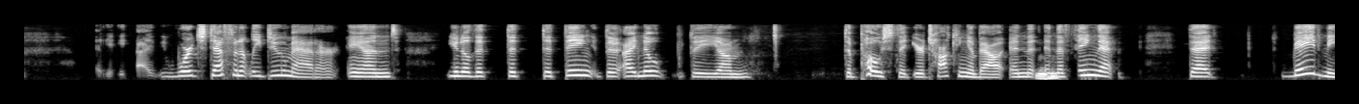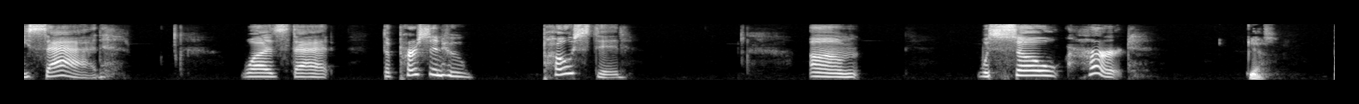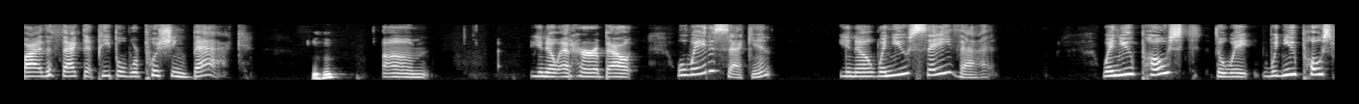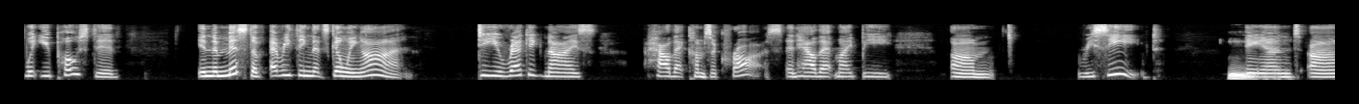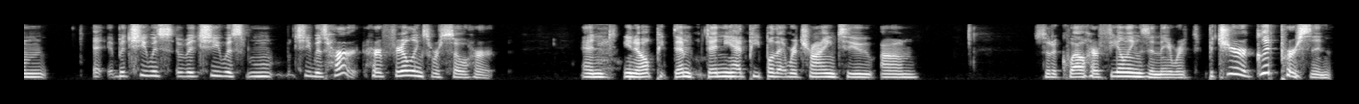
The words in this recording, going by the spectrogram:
words definitely do matter. And you know the the the thing that I know the um the post that you're talking about and the, mm-hmm. and the thing that that made me sad was that the person who posted um was so hurt yes by the fact that people were pushing back, mm-hmm. um, you know, at her about, well, wait a second, you know, when you say that, when you post the way, when you post what you posted in the midst of everything that's going on, do you recognize how that comes across and how that might be um, received? Mm. And um, Eh, but she was but she was she was hurt. Her feelings were so hurt. And you know then then you had people that were trying to um sort of quell her feelings and they were but you're a good person.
